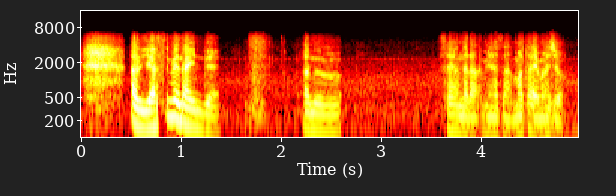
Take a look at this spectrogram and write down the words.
あの、休めないんで、あの、さよなら、皆さん、また会いましょう。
